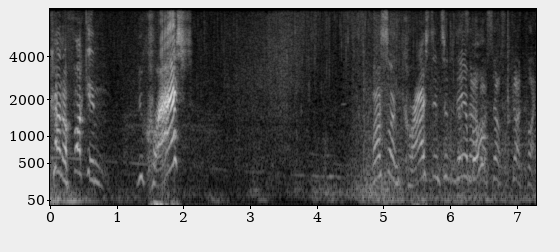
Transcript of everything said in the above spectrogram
Kind of fucking. You crashed? My son crashed into the damn boat. ourselves a gunfight.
